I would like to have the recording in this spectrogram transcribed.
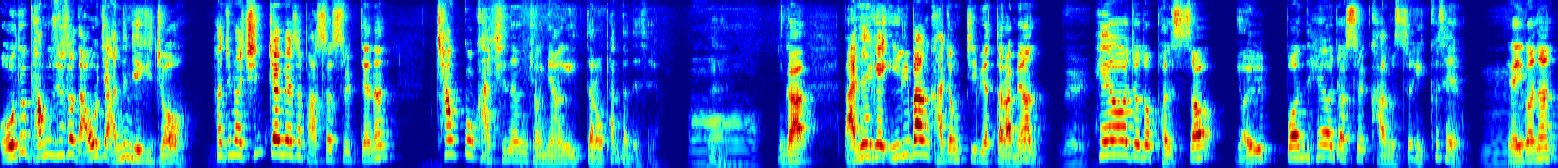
어느 방송에서 나오지 않는 얘기죠. 하지만 신점에서 봤었을 때는 참고 가시는 경향이 있다고 판단되세요. 어. 그러니까 만약에 일반 가정집이었다면 네. 헤어져도 벌써 10번 헤어졌을 가능성이 크세요. 음. 그러니까 이거는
